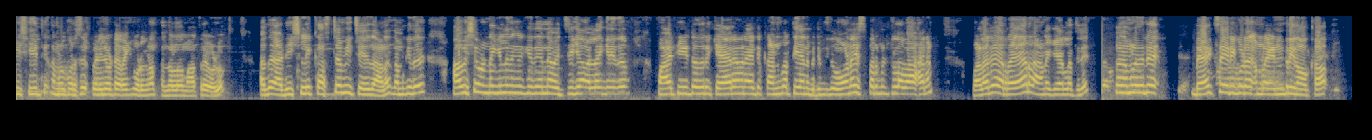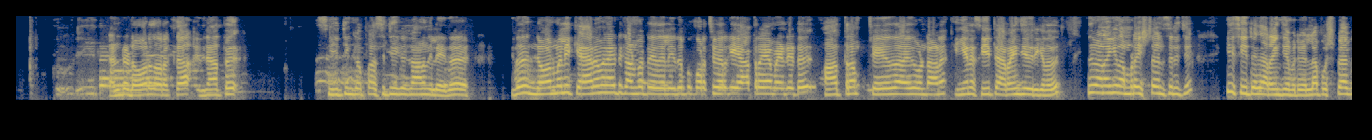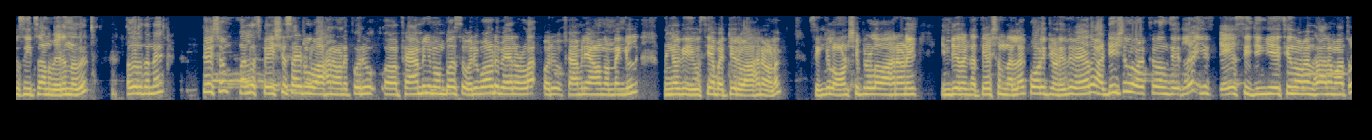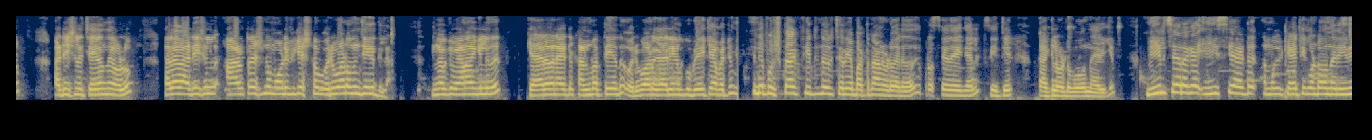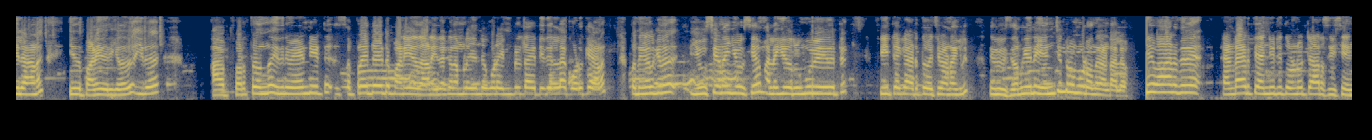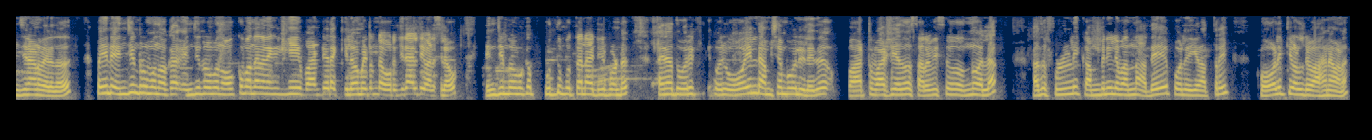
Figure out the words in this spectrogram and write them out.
ഈ ഷീറ്റ് നമ്മൾ കുറച്ച് വെളിയിലോട്ട് ഇറക്കി കൊടുക്കണം എന്നുള്ളത് മാത്രമേ ഉള്ളൂ. അത് അഡീഷണലി കസ്റ്റമി ചെയ്തതാണ്. നമുക്കിത് ആവശ്യമുണ്ടെങ്കിൽ നിങ്ങൾക്ക് ഇത് തന്നെ വെച്ചിരിക്കാം. അല്ലെങ്കിൽ ഇത് മാറ്റിയിട്ട് അതൊരു കാരവനായിട്ട് കൺവെർട്ട് ചെയ്യാൻ പറ്റും. ഇത് ഓണേഴ്സ് പെർമിറ്റ് ഉള്ള വാഹനം. വളരെ റെയർ ആണ് കേരളത്തിൽ അപ്പൊ നമ്മൾ ഇതിന്റെ ബാക്ക് സൈഡിൽ കൂടെ നമ്മൾ എൻട്രി നോക്കാം. രണ്ട് ഡോർ തുറക്കുക. ഇതിനകത്ത് സീറ്റിംഗ് കപ്പാസിറ്റി ഒക്കെ കാണുന്നില്ലേ? ഇത് ഇത് നോർമലി ക്യാരവനായിട്ട് കൺവേർട്ട് ചെയ്തല്ലേ ഇതിപ്പോ കുറച്ച് പേർക്ക് യാത്ര ചെയ്യാൻ വേണ്ടിയിട്ട് മാത്രം ചെയ്തതായതുകൊണ്ടാണ് ഇങ്ങനെ സീറ്റ് അറേഞ്ച് ചെയ്തിരിക്കുന്നത്. ഇത് വേണമെങ്കിൽ നമ്മുടെ ഇഷ്ടം അനുസരിച്ച് ഈ സീറ്റൊക്കെ അറേഞ്ച് ചെയ്യാൻ പറ്റും. എല്ലാ പുഷ് ബാക്ക് സീറ്റ്സ് ആണ് വരുന്നത്. അതുപോലെ തന്നെ അത്യാവശ്യം നല്ല സ്പേഷ്യസ് ആയിട്ടുള്ള വാഹനമാണ്. ഇപ്പോൾ ഒരു ഫാമിലി മെമ്പേഴ്സ് ഒരുപാട് പേരുള്ള ഒരു ഫാമിലി ആണെന്നുണ്ടെങ്കിൽ നിങ്ങൾക്ക് യൂസ് ചെയ്യാൻ പറ്റിയ ഒരു വാഹനമാണ്. സിംഗിൾ ഓൺഷിപ്പിലുള്ള വാഹനമാണ്. ഇന്ത്യയിലൊക്കെ അത്യാവശ്യം നല്ല ക്വാളിറ്റി ഉണ്ട് ഇത് വേറെ അഡീഷണൽ വർക്കുകളൊന്നും ചെയ്തില്ല ഈ എ സി ജിങ്കി എ സി എന്ന് പറയുന്ന സാധനം മാത്രം അഡീഷണൽ ചെയ്യുന്നേ ഉള്ളൂ. അല്ലാതെ അഡീഷണൽ ആൾട്രേഷനോ മോഡിഫിക്കേഷനോ ഒരുപാടൊന്നും ചെയ്തിട്ടില്ല. നിങ്ങൾക്ക് വേണമെങ്കിൽ ഇത് ക്യാരവനായിട്ട് കൺവെർട്ട് ചെയ്ത് ഒരുപാട് കാര്യങ്ങൾക്ക് ഉപയോഗിക്കാൻ പറ്റും. ഇതിന്റെ പുഷ് ബാക്ക് സീറ്റിന്റെ ഒരു ചെറിയ ബട്ടണാണ് ഇവിടെ വരുന്നത്. പ്രസ് ചെയ്ത് കഴിഞ്ഞാൽ സീറ്റ് ബാക്കിലോട്ട് പോകുന്നതായിരിക്കും. വീൽ ചെയർ ഒക്കെ ഈസി ആയിട്ട് നമുക്ക് കയറ്റി കൊണ്ടുപോകുന്ന രീതിയിലാണ് ഇത് പണി ചെയ്തിരിക്കുന്നത് ഇത് പുറത്ത് നിന്ന് ഇതിന് വേണ്ടിയിട്ട് സെപ്പറേറ്റ് ആയിട്ട് പണിയതാണ് ഇതൊക്കെ നമ്മൾ ഇതിന്റെ കൂടെ ഇൻബിൽഡ് ആയിട്ട് ഇതെല്ലാം കൊടുക്കുകയാണ്. അപ്പോൾ നിങ്ങൾക്ക് ഇത് യൂസ് ചെയ്യണമെങ്കിൽ യൂസ് ചെയ്യാം. അല്ലെങ്കിൽ റിമൂവ് ചെയ്തിട്ട് സീറ്റ് ഒക്കെ അടുത്ത് വെച്ച് വേണമെങ്കിലും നിങ്ങൾക്ക് യൂസ് ചെയ്യാം. നമുക്ക് ഇതിന്റെ എഞ്ചിൻ റൂം കൂടെ ഒന്ന് കണ്ടാലോ? ഈ വാഹനത്തിന് രണ്ടായിരത്തി അഞ്ഞൂറ്റി തൊണ്ണൂറ്റി ആറ് സി സി എഞ്ചിനാണ് വരുന്നത്. അപ്പൊ ഇതിന്റെ എഞ്ചിൻ റൂം നോക്കാം എഞ്ചിൻ റൂം നോക്കുമ്പോൾ തന്നെ നിങ്ങൾക്ക് ഈ വണ്ടിയുടെ കിലോമീറ്ററിന്റെ ഒറിജിനാലിറ്റി മനസ്സിലാവും. എഞ്ചിൻ റൂമൊക്കെ പുതു പുത്തനായിട്ട് അതിനകത്ത് ഒരു ഒരു ഓയിലിന്റെ അംശം പോലും ഇല്ല. ഇത് വാട്ടർ വാഷ് ചെയ്തോ സർവീസ് ചെയ്തോ ഒന്നുമല്ല. അത് ഫുള്ളി കമ്പനിയിൽ വന്ന അതേപോലെ ഇരിക്കണം അത്രയും ക്വാളിറ്റി ഉള്ളൊരു വാഹനമാണ്.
